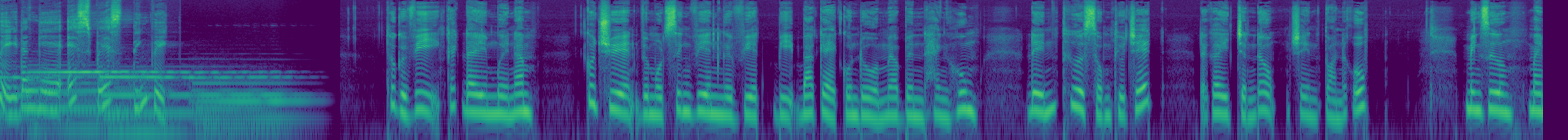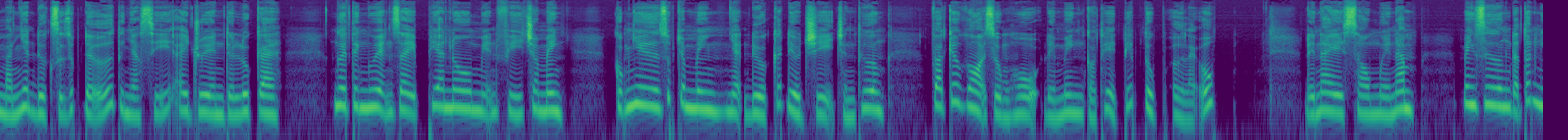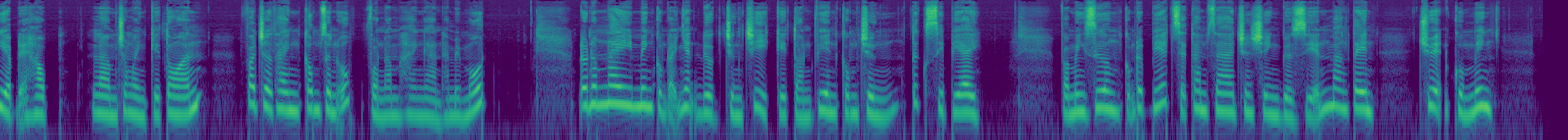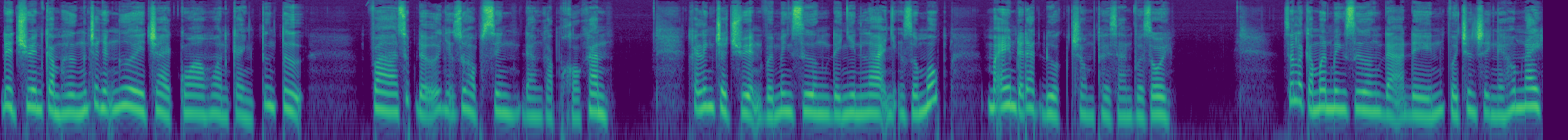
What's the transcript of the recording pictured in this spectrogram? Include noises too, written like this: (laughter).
vị đang nghe SBS tiếng Việt. Thưa quý vị, cách đây 10 năm, câu chuyện về một sinh viên người Việt bị ba kẻ côn đồ Melbourne hành hung đến thưa sống thiếu chết đã gây chấn động trên toàn nước Úc. Minh Dương may mắn nhận được sự giúp đỡ từ nhạc sĩ Adrian De Luca, người tình nguyện dạy piano miễn phí cho Minh, cũng như giúp cho Minh nhận được các điều trị chấn thương và kêu gọi sự ủng hộ để Minh có thể tiếp tục ở lại Úc. Đến nay, sau 10 năm, Minh Dương đã tốt nghiệp đại học, làm trong ngành kế toán và trở thành công dân Úc vào năm 2021. Đầu năm nay, Minh cũng đã nhận được chứng chỉ kế toán viên công chứng, tức CPA. Và Minh Dương cũng được biết sẽ tham gia chương trình biểu diễn mang tên Chuyện của Minh để truyền cảm hứng cho những người trải qua hoàn cảnh tương tự và giúp đỡ những du học sinh đang gặp khó khăn. Khải Linh trò chuyện với Minh Dương để nhìn lại những dấu mốc mà em đã đạt được trong thời gian vừa rồi. Rất là cảm ơn Minh Dương đã đến với chương trình ngày hôm nay.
